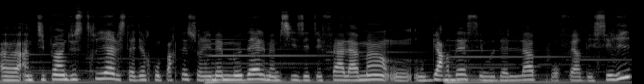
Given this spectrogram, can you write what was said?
un petit peu industrielle, c'est-à-dire qu'on partait sur les mêmes modèles, même s'ils étaient faits à la main, on gardait ces modèles-là pour faire des séries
